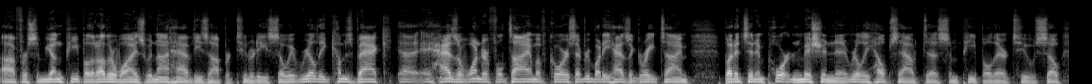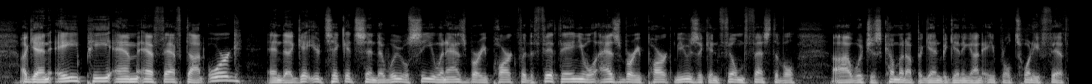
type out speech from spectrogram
uh, for some young people that otherwise would not have these opportunities. So it really comes back. Uh, it has a wonderful time, of course. Everybody has a great time, but it's an important mission, and it really helps out uh, some people there, too. So again, apmff.org and uh, get your tickets. And uh, we will see you in Asbury Park for the fifth annual Asbury Park Music and Film Festival, uh, which is coming up again beginning on April 25th.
